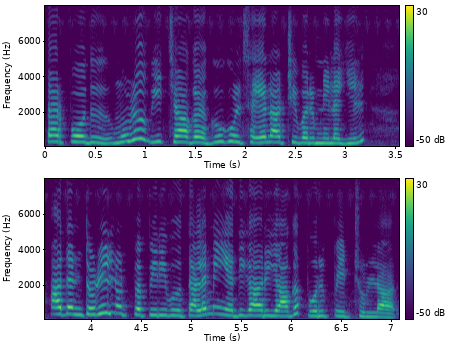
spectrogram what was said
தற்போது முழு வீச்சாக கூகுள் செயலாற்றி வரும் நிலையில் அதன் தொழில்நுட்ப பிரிவு தலைமை அதிகாரியாக பொறுப்பேற்றுள்ளார்.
